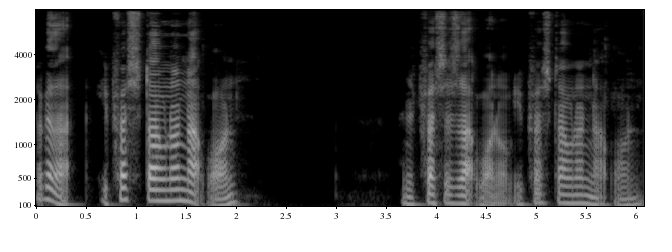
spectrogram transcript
Look at that. You press down on that one. And it presses that one up. You press down on that one.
